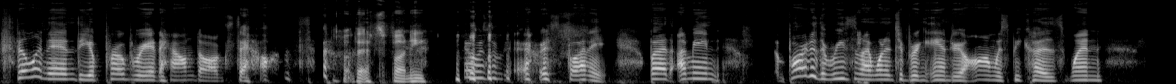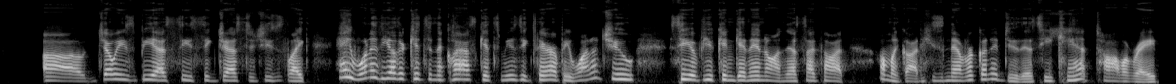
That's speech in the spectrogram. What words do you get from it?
filling in the appropriate hound dog sounds. Oh, that's funny. it was it was funny. But I mean, part of the reason I wanted to bring Andrea on was because when uh, Joey's BSC suggested, she's like, "Hey, one of the other kids in the class gets music therapy. Why don't you see if you can get in on this?" I thought, "Oh my God, he's never going to do this. He can't tolerate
